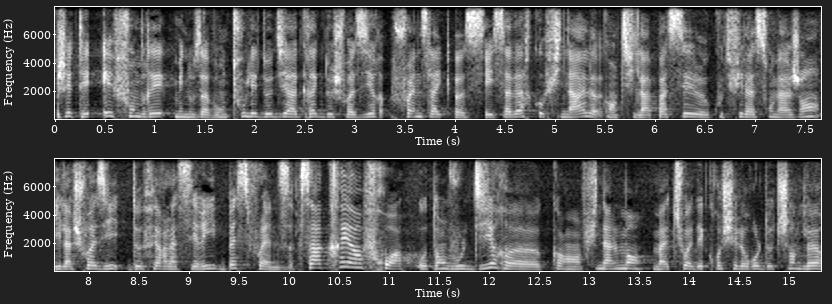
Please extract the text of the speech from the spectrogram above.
J'étais effondrée, mais nous avons tous les deux dit à Greg de choisir Friends Like Us. Et il s'avère qu'au final, quand il a passé le coup de fil à son agent, il a choisi de faire la série Best Friends. Ça a créé un froid, autant vous le dire, euh, quand finalement Mathieu a décroché le rôle de Chandler.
